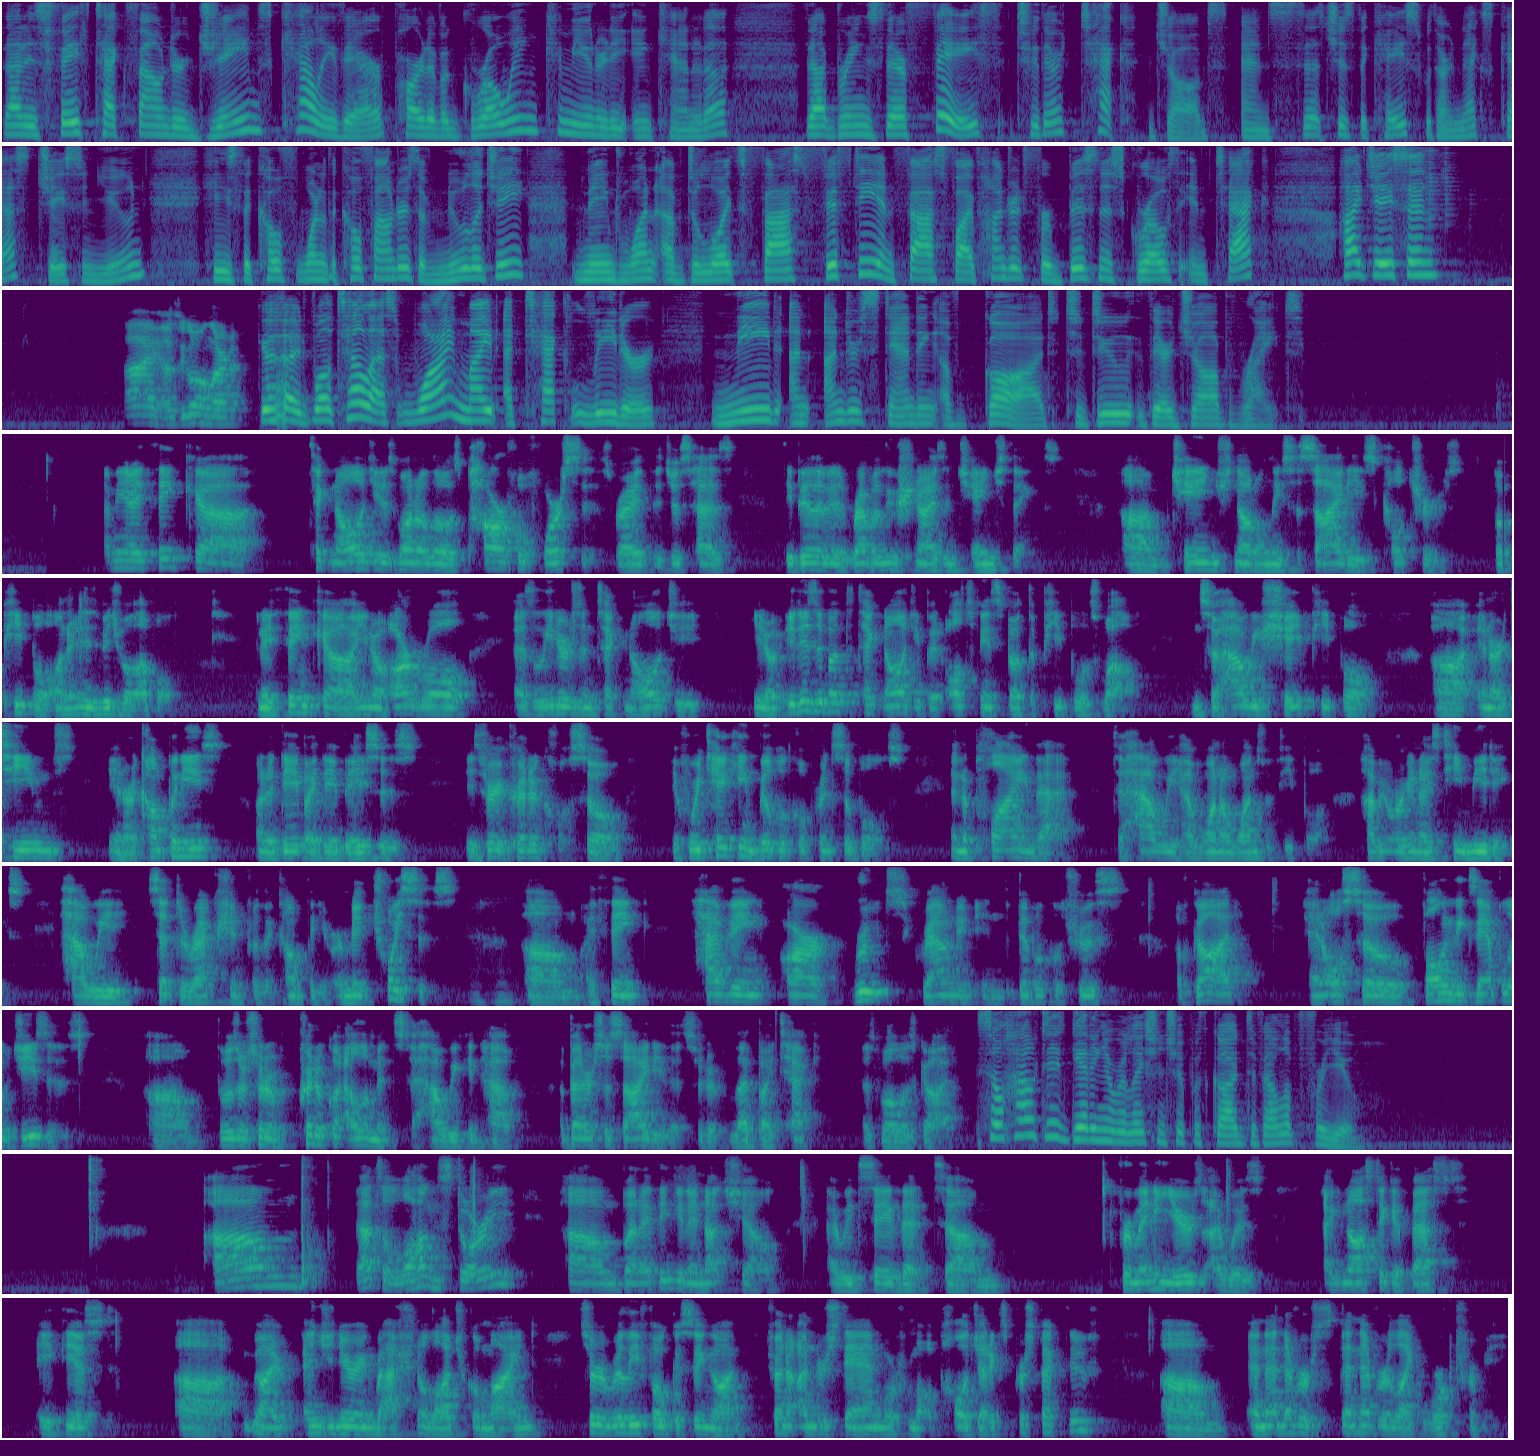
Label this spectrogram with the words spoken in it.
That is Faith Tech founder James Kelly there, part of a growing community in Canada that brings their faith to their tech jobs. And such is the case with our next guest, Jason Yoon. He's the co- one of the co-founders of Nulogy, named one of Deloitte's Fast 50 and Fast 500 for business growth in tech. Hi, Jason. Hi, how's it going, Lorna? Good. Well, tell us, why might a tech leader need an understanding of God to do their job right? I mean, I think uh, technology is one of those powerful forces, right? That just has the ability to revolutionize and change things, um, change not only societies, cultures, but people on an individual level. And I think, uh, you know, our role as leaders in technology, you know, it is about the technology, but ultimately it's about the people as well. And so how we shape people uh, in our teams, in our companies on a day by day basis is very critical. So if we're taking biblical principles and applying that to how we have one on ones with people, how we organize team meetings, how we set direction for the company or make choices. Mm-hmm. Um, I think having our roots grounded in the biblical truths of God and also following the example of Jesus, um, those are sort of critical elements to how we can have a better society that's sort of led by tech as well as God. So, how did getting a relationship with God develop for you? Um, that's a long story, um, but I think in a nutshell, I would say that um, for many years I was agnostic at best, atheist. Uh, my engineering, rational, logical mind, sort of really focusing on trying to understand more from an apologetics perspective, um, and that never that never like worked for me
